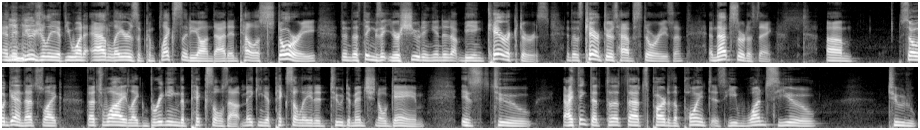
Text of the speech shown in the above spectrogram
And then Mm-hmm. usually, if you want to add layers of complexity on that and tell a story, then the things that you're shooting ended up being characters, and those characters have stories and and that sort of thing. Um, so again, that's like that's why like bringing the pixels out, making a pixelated two-dimensional game, is to. I think that, that that's part of the point. Is he wants you to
